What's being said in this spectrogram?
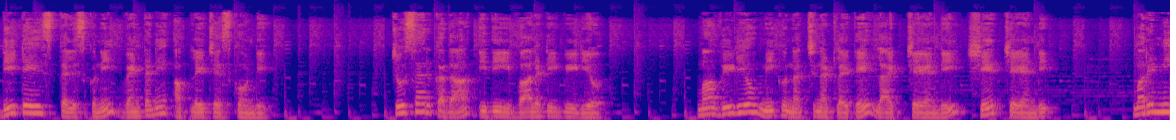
డీటెయిల్స్ తెలుసుకుని వెంటనే అప్లై చేసుకోండి. చూశారు కదా ఇది ఇవాళటి వీడియో. మా వీడియో మీకు నచ్చినట్లయితే లైక్ చేయండి షేర్ చేయండి. మరిన్ని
